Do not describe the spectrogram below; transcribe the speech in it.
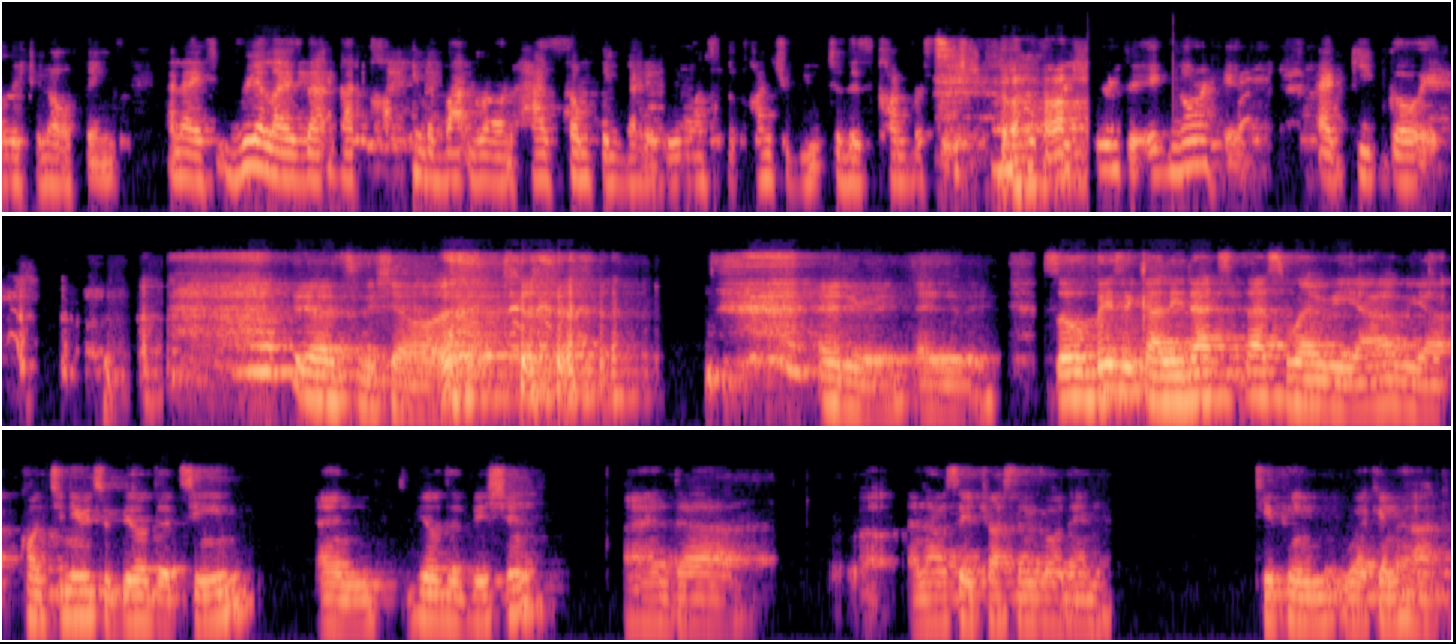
Original things. And I realized that that in the background has something that it wants to contribute to this conversation. To ignore him and keep going. yes, Michelle. Anyway, anyway. So basically, that's that's where we are. We are continuing to build the team and build the vision, and uh, and I'll say trusting God and keeping working hard.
